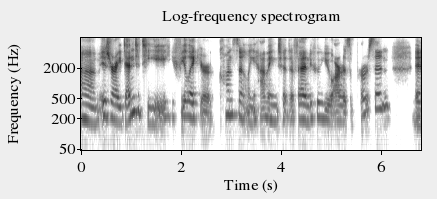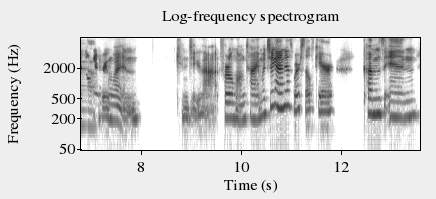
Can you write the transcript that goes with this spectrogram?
um, is your identity, you feel like you're constantly having to defend who you are as a person. Yeah. And not everyone can do that for a long time, which again is where self care comes in.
